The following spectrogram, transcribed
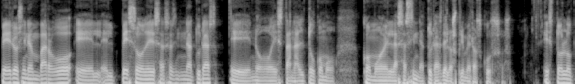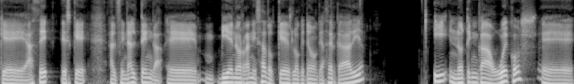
pero sin embargo el, peso de esas asignaturas eh, no es tan alto como, como en las asignaturas de los primeros cursos. Esto lo que hace es que al final tenga eh, bien organizado qué es lo que tengo que hacer cada día y no tenga huecos, eh,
